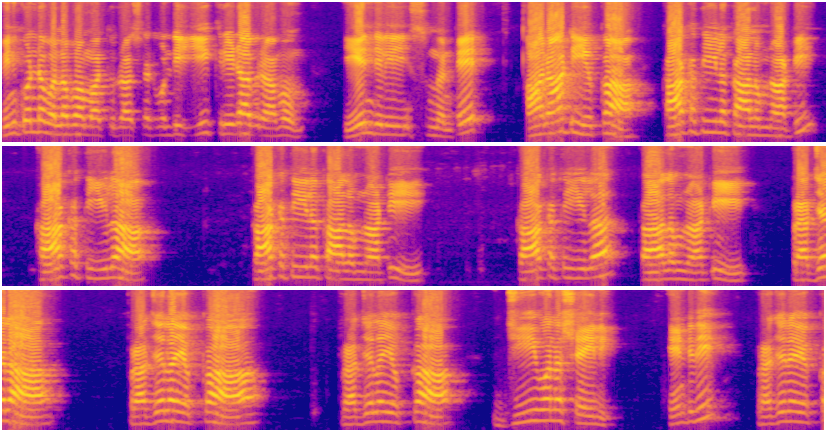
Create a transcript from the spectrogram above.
వినుకొండ వల్లభామాత్యుడు రాసినటువంటి ఈ క్రీడాభిరామం ఏం తెలియజేస్తుందంటే ఆనాటి యొక్క కాకతీయుల కాలం నాటి కాకతీయుల కాకతీయుల కాలం నాటి కాకతీయుల కాలం నాటి ప్రజల ప్రజల యొక్క ప్రజల యొక్క జీవన శైలి. ఏంటిది? ప్రజల యొక్క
